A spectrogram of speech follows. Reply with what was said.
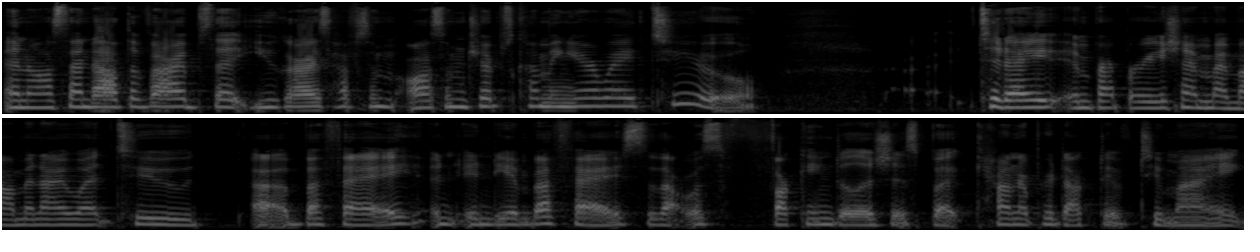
and I'll send out the vibes that you guys have some awesome trips coming your way too. Today, in preparation, my mom and I went to a buffet, an Indian buffet. So that was fucking delicious, but counterproductive to my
